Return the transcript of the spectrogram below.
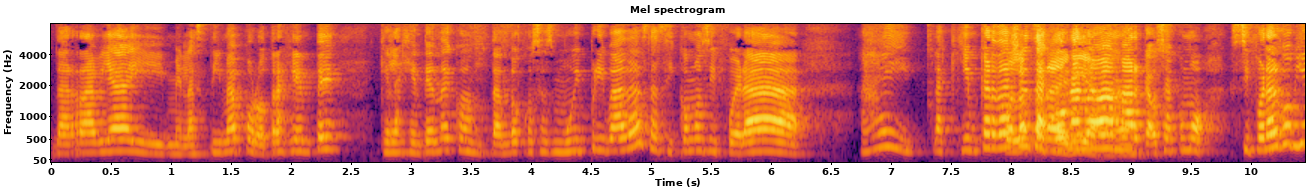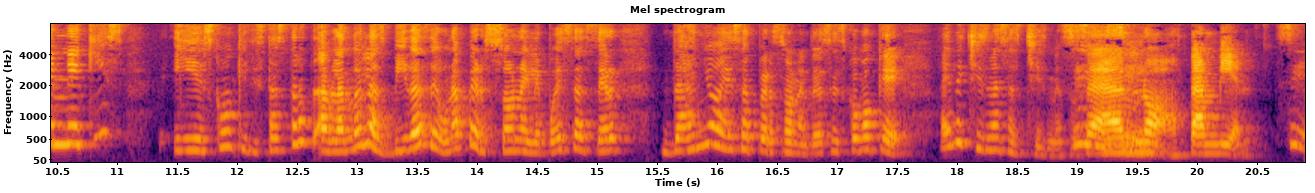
da rabia y me lastima por otra gente, que la gente anda contando cosas muy privadas, así como si fuera, ay, la Kim Kardashian la sacó una nueva marca, o sea, como si fuera algo bien X, y es como que te estás tra- hablando de las vidas de una persona y le puedes hacer daño a esa persona, entonces es como que hay de chismes a chismes, Sí, o sea, sí, sí. no, también. Sí,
